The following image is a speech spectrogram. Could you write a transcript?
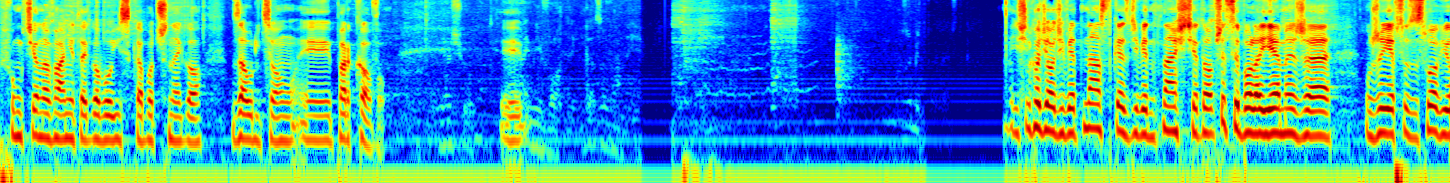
funkcjonowanie tego boiska bocznego za ulicą y, Parkową. Y, jeśli chodzi o dziewiętnastkę, z 19, to wszyscy bolejemy, że użyję w cudzysłowie,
